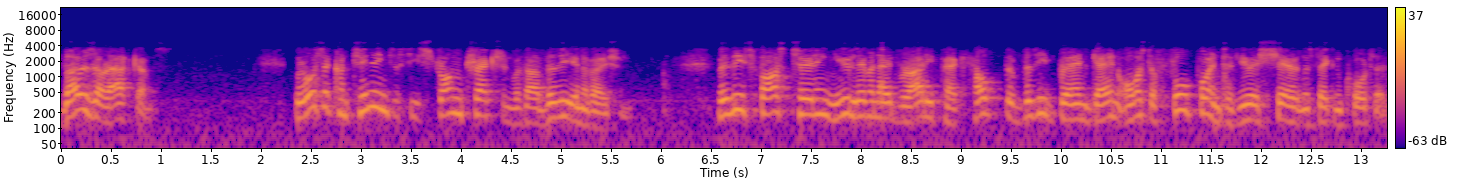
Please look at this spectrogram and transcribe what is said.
Those are outcomes. We're also continuing to see strong traction with our Vizzy innovation. Vizzy's fast-turning new lemonade variety pack helped the Vizzy brand gain almost a full point of U.S. share in the second quarter.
